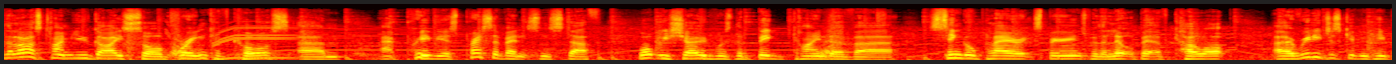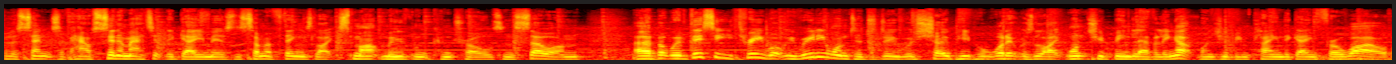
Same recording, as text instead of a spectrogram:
the last time you guys saw Brink, of course, um, at previous press events and stuff, what we showed was the big kind of uh, single player experience with a little bit of co-op. Uh, really just giving people a sense of how cinematic the game is and some of things like smart movement controls and so on. Uh, but with this E3, what we really wanted to do was show people what it was like once you'd been leveling up, once you'd been playing the game for a while.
